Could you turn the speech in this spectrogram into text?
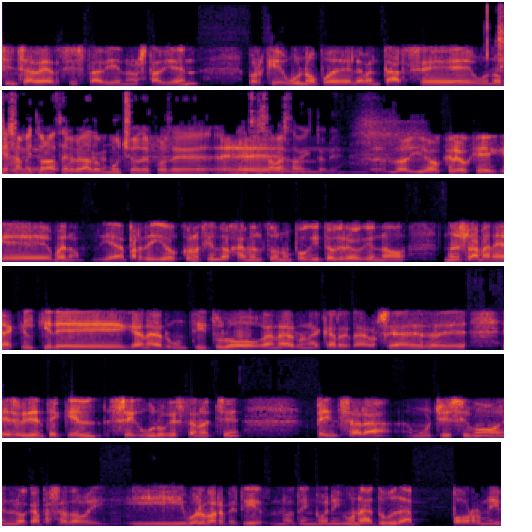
sin saber si está bien o no está bien, porque uno puede levantarse. Uno es que Hamilton ha celebrado mucho después de necesitaba esta victoria. Eh, yo creo que, que, bueno, y aparte yo conociendo a Hamilton un poquito, creo que no, no es la manera que él quiere ganar un título o ganar una carrera. O sea, es evidente que él seguro que esta noche pensará muchísimo en lo que ha pasado hoy. Y vuelvo a repetir, no tengo ninguna duda por mi,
